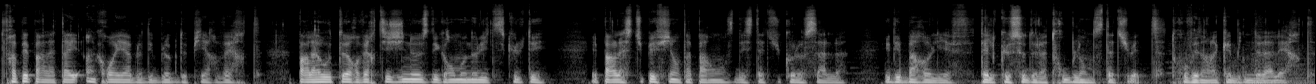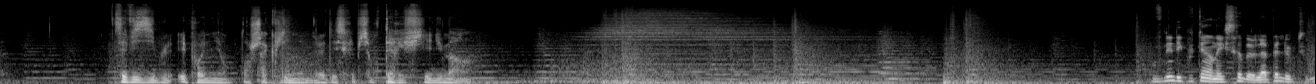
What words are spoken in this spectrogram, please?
Frappés par la taille incroyable des blocs de pierre verte, par la hauteur vertigineuse des grands monolithes sculptés, et par la stupéfiante apparence des statues colossales, et des bas-reliefs tels que ceux de la troublante statuette trouvée dans la cabine de l'alerte. C'est visible et poignant dans chaque ligne de la description terrifiée du marin. Vous venez d'écouter un extrait de L'appel de Cthulhu,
